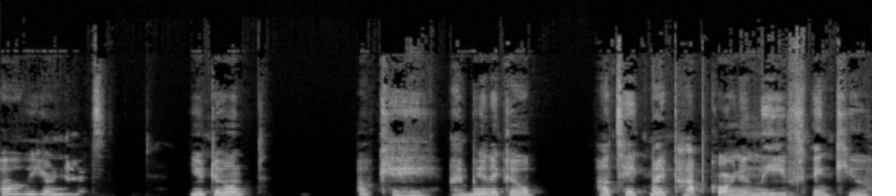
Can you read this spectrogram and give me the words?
oh, you're not, you don't. Okay, I'm gonna go. I'll take my popcorn and leave. Thank you.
